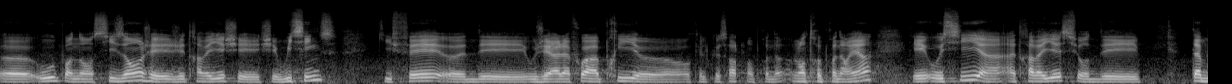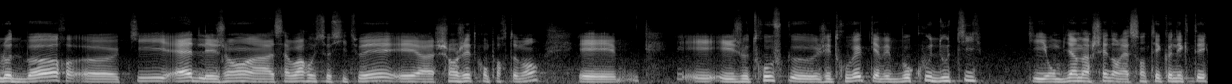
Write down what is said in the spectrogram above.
euh, où pendant six ans, j'ai travaillé chez, chez WeSings, qui fait des, où j'ai à la fois appris en quelque sorte l'entrepreneur- l'entrepreneuriat et aussi à, travailler sur des tableaux de bord qui aident les gens à savoir où se situer et à changer de comportement. Et, et- et je trouve que j'ai trouvé qu'il y avait beaucoup d'outils qui ont bien marché dans la santé connectée,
